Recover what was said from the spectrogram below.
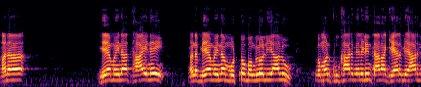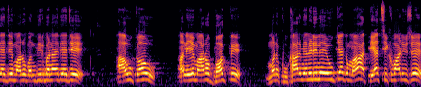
અને બે મહિના થાય નહીં અને બે મહિના મોટો બંગલો લઈ આલું તો મન ખુખાર મેલડીને તારા ઘેર બિહાર દેજે મારું મંદિર બનાવી દેજે. આવું કહું. અને એ મારો ભક્ત મને ખુખાર મેલડીને એવું કે માં, તે જ શીખવાડ્યું છે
